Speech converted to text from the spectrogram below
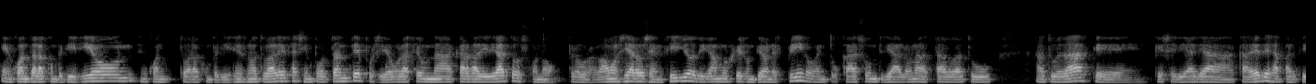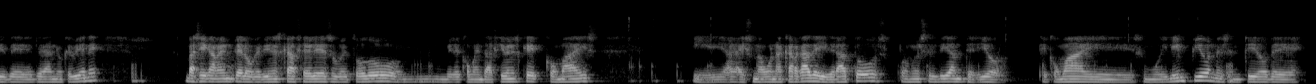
En cuanto a la competición, en cuanto a la competición su naturaleza, es importante pues si vamos a hacer una carga de hidratos o no. Pero bueno, vamos ya a lo sencillo, digamos que es un triatlón sprint o en tu caso un triatlón adaptado a tu, a tu edad, que, que sería ya cadetes a partir del año que viene. Básicamente lo que tienes que hacer es, sobre todo, mi recomendación es que comáis y hagáis una buena carga de hidratos, por menos el día anterior que comáis muy limpio, en el sentido de,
